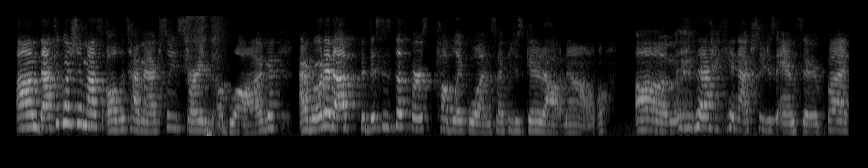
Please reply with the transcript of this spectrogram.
Um, that's a question I'm asked all the time. I actually started a blog. I wrote it up, but this is the first public one, so I could just get it out now. Um, that I can actually just answer. But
